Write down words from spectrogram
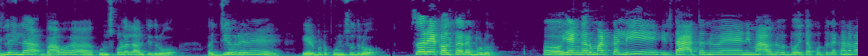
ಇಲ್ಲ ಇಲ್ಲ ಬಾವ ಕುಣಿಸ್ಕೊಳ್ಳಲ್ಲ ಅಂತಿದ್ರು. ಅಜ್ಜಿಯವರೇ ಹೇಳ್ಬಿಟ್ಟು ಕುಣಿಸಿದ್ರು. ಸರಿ ಕಲ್ತಾರೆ ಬಿಡು. ಹೆಂಗಾರು ಮಾಡ್ಕೊಳ್ಳಿ. ಇಲ್ಲಿ ತಾತನುವೆ, ನಿಮ್ಮ ಅವನು ಬೋಯ್ತಾ ಕೂತದೆ ಕಣವ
